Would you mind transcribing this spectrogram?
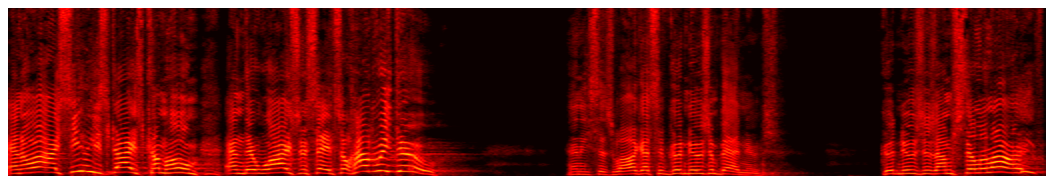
And I see these guys come home and their wives are saying, so how do we do? And he says, well, I got some good news and bad news. Good news is I'm still alive.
